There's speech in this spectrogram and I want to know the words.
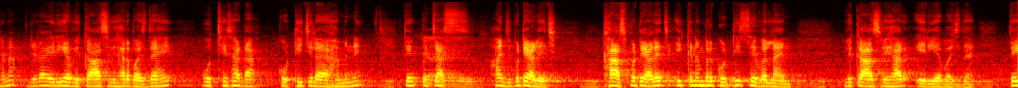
ਹੈ ਨਾ ਜਿਹੜਾ ਏਰੀਆ ਵਿਕਾਸ ਵਿਹਾਰ ਵੱਜਦਾ ਹੈ ਉੱਥੇ ਸਾਡਾ ਕੋਠੀ ਚਲਾਇਆ ਹੈ ਮੈਨੇ। ਤੇ 50 ਹਾਂਜੀ ਪਟਿਆਲੇ 'ਚ। ਖਾਸ ਪਟਿਆਲੇ 'ਚ ਇੱਕ ਨੰਬਰ ਕੋਠੀ ਸਿਵਲ ਲਾਈਨ ਵਿਕਾਸ ਵਿਹਾਰ ਏਰੀਆ ਵੱਜਦਾ। ਹੈ ਤੇ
